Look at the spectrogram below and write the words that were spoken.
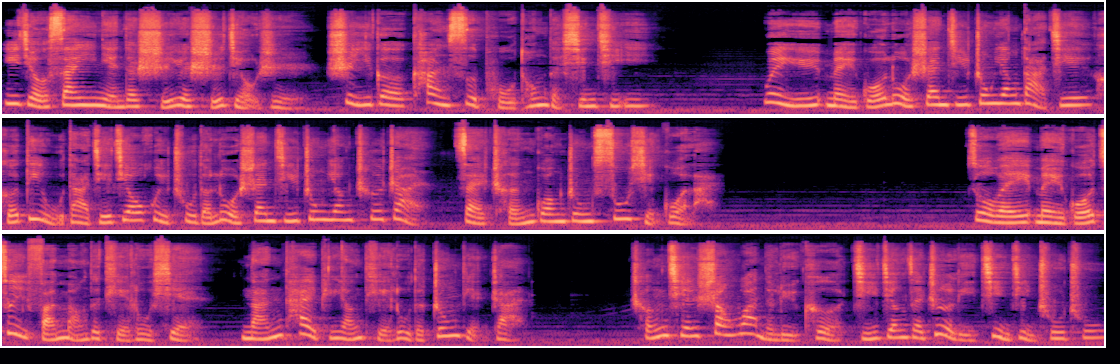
一九三一年的十月十九日是一个看似普通的星期一，位于美国洛杉矶中央大街和第五大街交汇处的洛杉矶中央车站。在晨光中苏醒过来。作为美国最繁忙的铁路线——南太平洋铁路的终点站，成千上万的旅客即将在这里进进出出，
